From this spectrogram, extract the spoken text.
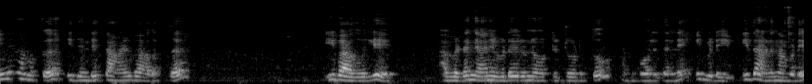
ഇനി നമുക്ക് ഇതിന്റെ താഴ്ഭാഗത്ത് ഈ ഭാഗമില്ലേ? അവിടെ ഞാൻ ഇവിടെ ഒരു നോട്ട് ഇട്ട് കൊടുത്തു. അതുപോലെ തന്നെ ഇവിടെയും. ഇതാണ് നമ്മുടെ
